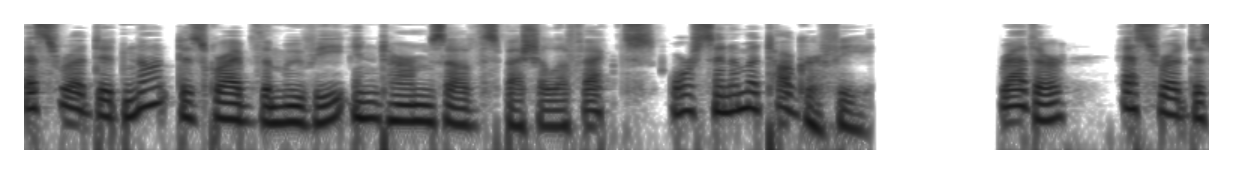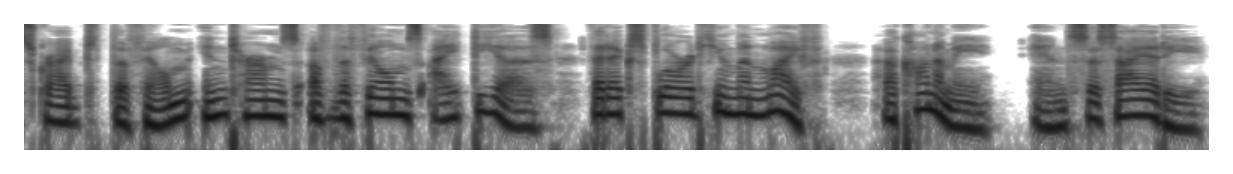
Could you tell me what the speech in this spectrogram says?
Esra did not describe the movie in terms of special effects or cinematography. Rather, Esra described the film in terms of the film's ideas that explored human life, economy, and society.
